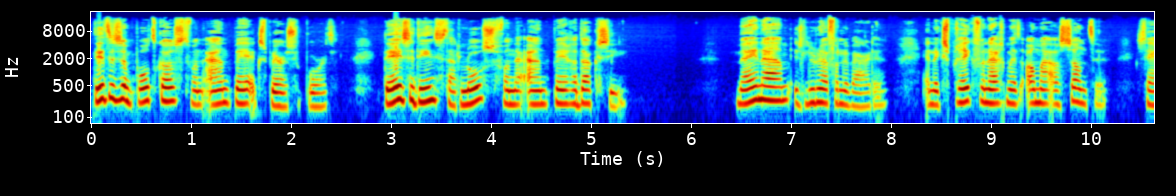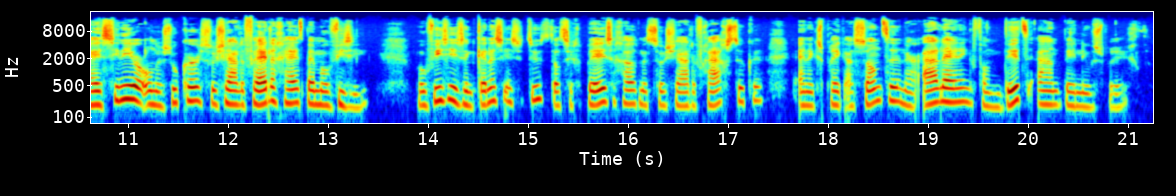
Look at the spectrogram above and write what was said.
Dit is een podcast van ANP Expert Support. Deze dienst staat los van de ANP-redactie. Mijn naam is Luna van der Waarde en ik spreek vandaag met Alma Assante. Zij is senior onderzoeker sociale veiligheid bij Movisie. Movisie is een kennisinstituut dat zich bezighoudt met sociale vraagstukken en ik spreek Assante naar aanleiding van dit ANP-nieuwsbericht.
